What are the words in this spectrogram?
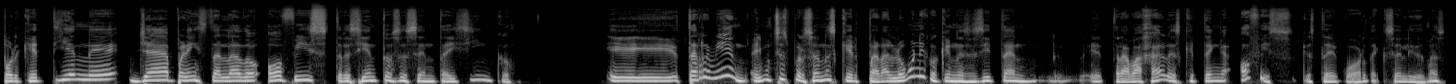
porque tiene ya preinstalado Office 365. Y está re bien. Hay muchas personas que para lo único que necesitan eh, trabajar es que tenga Office, que esté Word, Excel y demás.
